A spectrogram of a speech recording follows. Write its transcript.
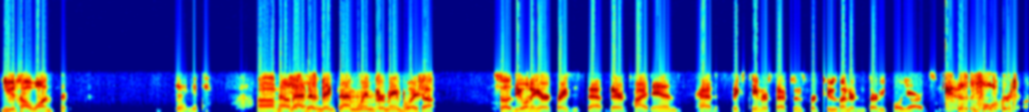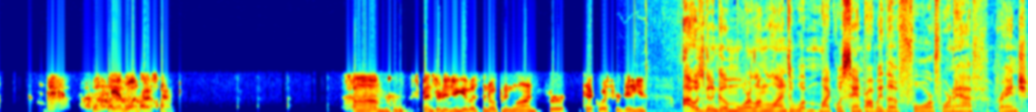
Utah won. dang it. Um, Now yeah, that's they're- a big time win for me, boys. So, do you want to hear a crazy stat? Their tight end had 16 receptions for 234 yards Good lord. and one touchdown. Um, Spencer, did you give us an opening line for Tech, West Virginia? I was going to go more along the lines of what Mike was saying, probably the four, four and a half range.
